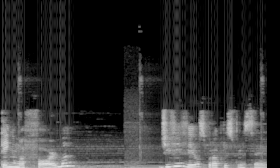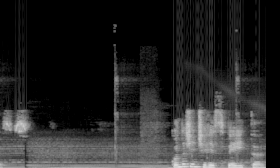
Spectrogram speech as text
tem uma forma de viver os próprios processos. Quando a gente respeita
